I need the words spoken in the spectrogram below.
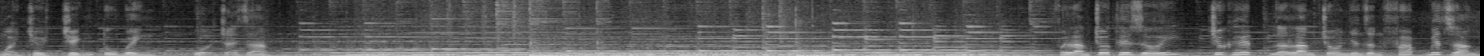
ngoại trừ chính tù binh của trại giam. Phải làm cho thế giới, trước hết là làm cho nhân dân Pháp biết rằng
